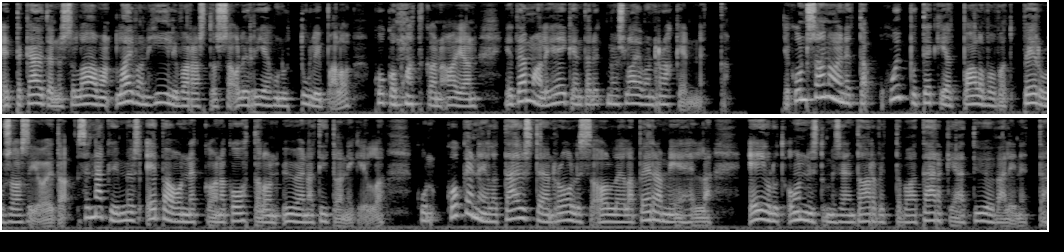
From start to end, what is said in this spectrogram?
että käytännössä laivan, laivan hiilivarastossa oli riehunut tulipalo koko matkan ajan, ja tämä oli heikentänyt myös laivan rakennetta. Ja kun sanoin, että huipputekijät palvovat perusasioita, se näkyy myös epäonnekkaana kohtalon yönä Titanikilla, kun kokeneella täystäjän roolissa olleella perämiehellä ei ollut onnistumiseen tarvittavaa tärkeää työvälinettä,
